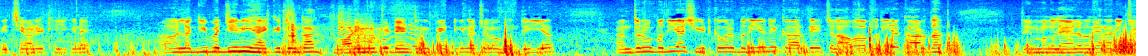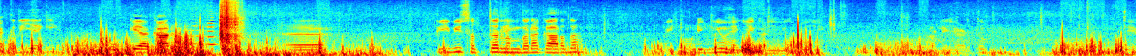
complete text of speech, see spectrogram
ਪਿੱਛੇ ਵਾਲੇ ਠੀਕ ਨੇ। ਲੱਗੀ ਵੱਜੀ ਨਹੀਂ ਹੈ ਕਿਤੋਂ ਕਰ ਮਾੜੀ ਮੋਟੀ ਡੈਂਟਿੰਗ ਪੇਂਟਿੰਗ ਦਾ ਚਲੋ ਹੁੰਦੀ ਆ। ਅੰਦਰੋਂ ਵਧੀਆ ਸ਼ੀਟ ਕਵਰ ਵਧੀਆ ਨੇ ਕਾਰ ਦੇ, ਚਲਾਵਾ ਵਧੀਆ ਕਾਰ ਦਾ। ਤੇ ਮਗਲੈਲ ਵਗੈਰਾ ਨਹੀਂ ਚੱਕਦੀ ਹੈਗੀ। ਓਕੇ ਆ ਕਾਰ। ਪੀਵੀ 70 ਨੰਬਰ ਆ ਕਾਰ ਦਾ। ਇੱਥੋਂ ਡਿੱਗੀਆਂ ਹੈਗੀਆਂ ਗੜੀ ਵੀ ਪਰਲੀ ਸਾਈਡ ਤੋਂ। ਤੇ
